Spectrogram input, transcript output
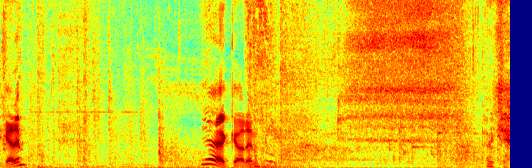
I get him? Yeah, I got him. Okay.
